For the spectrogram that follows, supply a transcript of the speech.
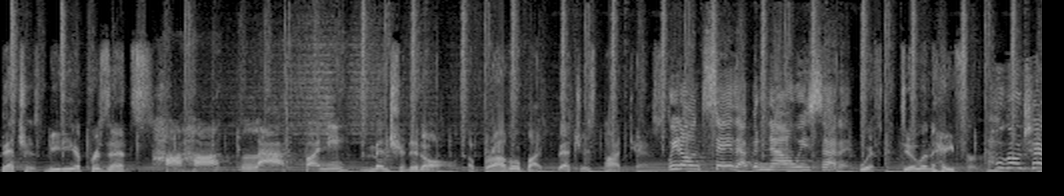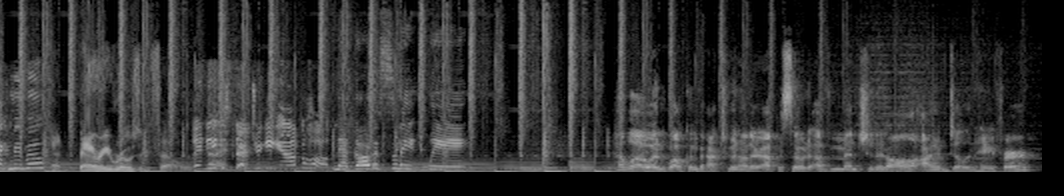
Betches Media presents Ha ha, laugh, funny. Mention It All, a Bravo by Betches podcast We don't say that, but now we said it. with Dylan Hafer Who gonna check me, boo? and Barry Rosenfeld. I need to start drinking alcohol. Now go to sleep, wig. Hello, and welcome back to another episode of Mention It All. I am Dylan Hafer.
